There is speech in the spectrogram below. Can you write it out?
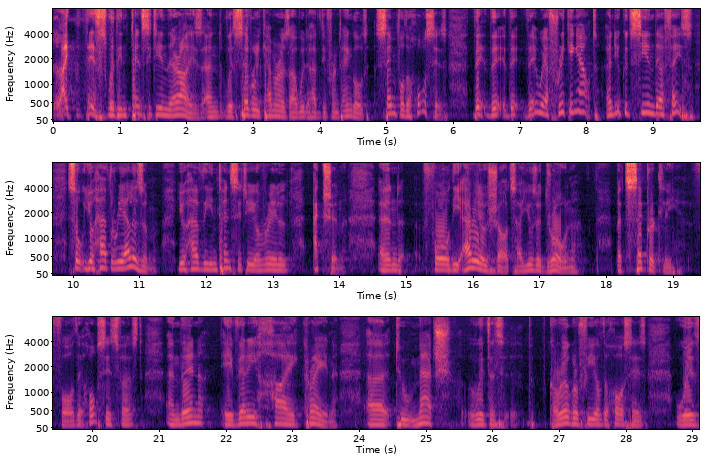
like this with intensity in their eyes. And with several cameras, I would have different angles. Same for the horses. They, they, they, they were freaking out, and you could see in their face. So you have realism, you have the intensity of real action. And for the aerial shots, I use a drone, but separately for the horses first, and then a very high crane uh, to match with the choreography of the horses with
